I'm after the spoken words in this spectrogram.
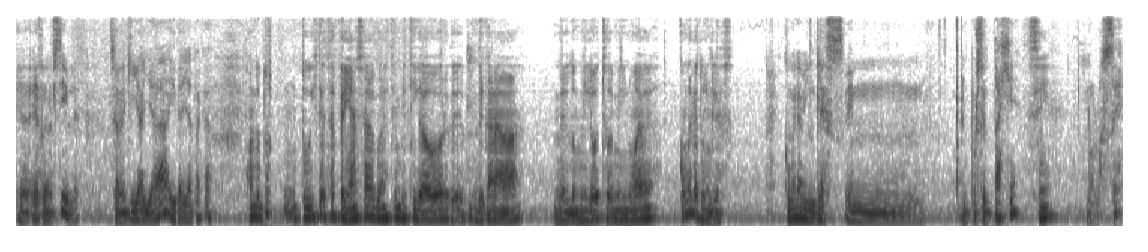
es reversible. O sea, de aquí a allá y de allá para acá. Cuando tú tuviste esta experiencia con este investigador de, de Canadá del 2008-2009, ¿cómo era tu inglés? ¿Cómo era mi inglés? ¿En, en porcentaje? Sí. No lo sé.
